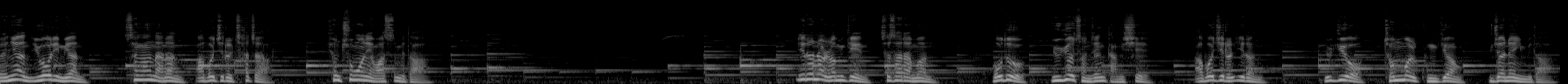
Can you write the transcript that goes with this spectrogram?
매년 6월이면 생각나는 아버지를 찾아 현충원에 왔습니다. 일원을 넘긴 세 사람은 모두 6.25 전쟁 당시 아버지를 잃은 6.25 전몰 군경 유자녀입니다.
